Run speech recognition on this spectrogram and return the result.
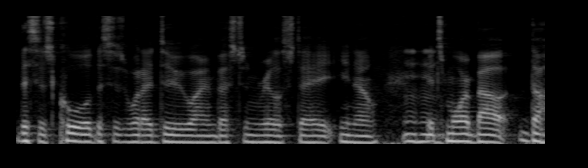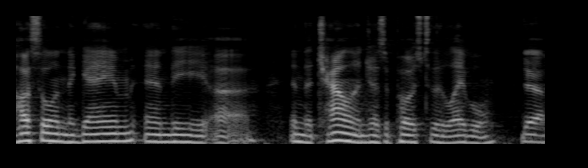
this is cool this is what i do i invest in real estate you know Mm-hmm. it's more about the hustle and the game and the uh, and the challenge as opposed to the label Yeah,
